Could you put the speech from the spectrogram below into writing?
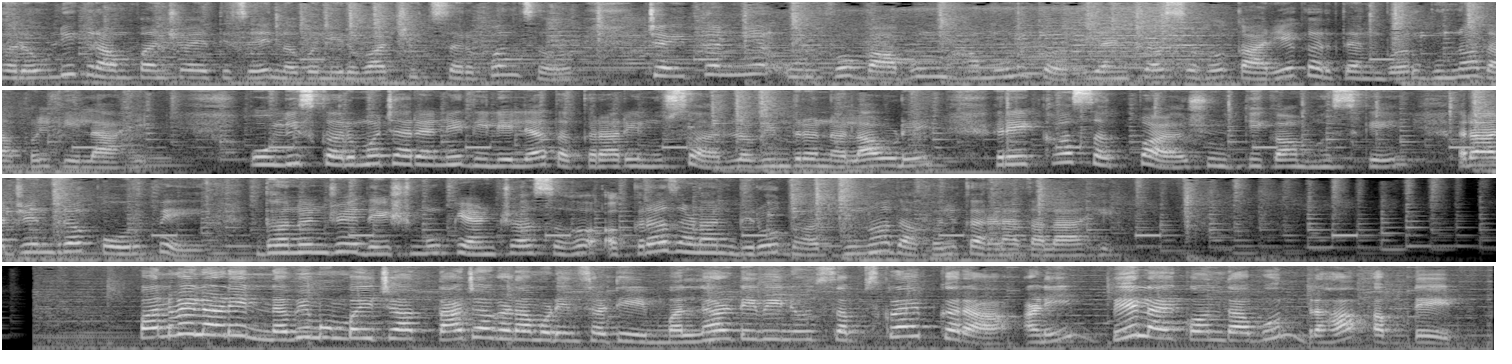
खरवली ग्रामपंचायतीचे नवनिर्वाचित सरपंच चैतन्य उर्फ बाबू महामुणकर यांच्यासह कार्यकर्त्यांवर गुन्हा दाखल केला आहे. पोलीस कर्मचाऱ्याने दिलेल्या तक्रारीनुसार रवींद्र नलावडे रेखा सकपाळ शुल्किका म्हस्के राजेंद्र कोरपे धनंजय देशमुख यांच्यासह अकरा जणांविरोधात गुन्हा दाखल करण्यात आला आहे. पनवेल आणि नवी मुंबईच्या ताज्या घडामोडींसाठी मल्हार टीव्ही न्यूज सबस्क्राईब करा आणि बेल आयकॉन दाबून रहा अपडेट.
